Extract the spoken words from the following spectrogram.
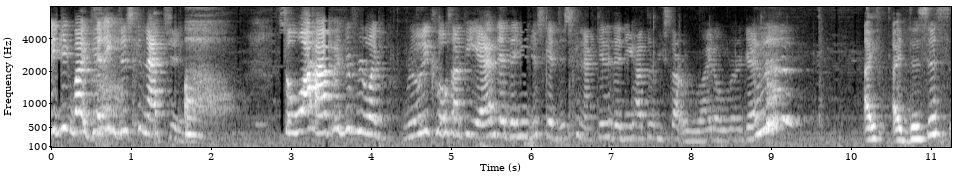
Raging by getting disconnected. Oh, So what happens if you're like really close at the end and then you just get disconnected and then you have to restart right over again? I, I, this is,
